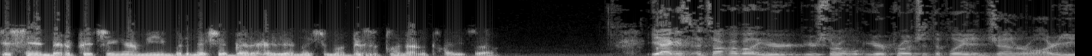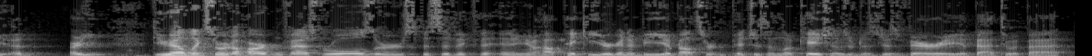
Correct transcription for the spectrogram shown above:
just seeing better pitching. I mean, but it makes you a better hitter. It makes you more disciplined at the plate. So. Yeah, I guess uh, talk about your your sort of your approach at the plate in general. Are you uh, are you do you have like sort of hard and fast rules or specific th- you know how picky you're going to be about certain pitches and locations, or does it just vary at bat to at bat?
